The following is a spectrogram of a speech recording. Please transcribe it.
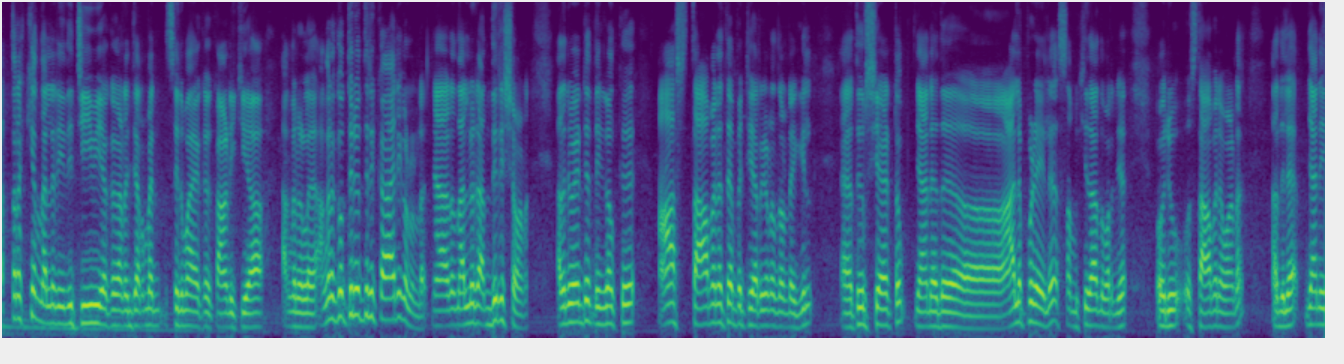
അത്രയ്ക്ക് നല്ല രീതിയിൽ ടി വി ഒക്കെ കാണും ജർമ്മൻ സിനിമയൊക്കെ കാണിക്കുക അങ്ങനെയുള്ള അങ്ങനെയൊക്കെ ഒത്തിരി ഒത്തിരി കാര്യങ്ങളുണ്ട്. ഞാൻ നല്ലൊരു അന്തരീക്ഷമാണ്. അതിനുവേണ്ടി നിങ്ങൾക്ക് ആ സ്ഥാപനത്തെ പറ്റി അറിയണമെന്നുണ്ടെങ്കിൽ തീർച്ചയായിട്ടും ഞാനത് ആലപ്പുഴയിൽ സംഹിത എന്ന് പറഞ്ഞ ഒരു സ്ഥാപനമാണ്. അതിൽ ഞാൻ ഈ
